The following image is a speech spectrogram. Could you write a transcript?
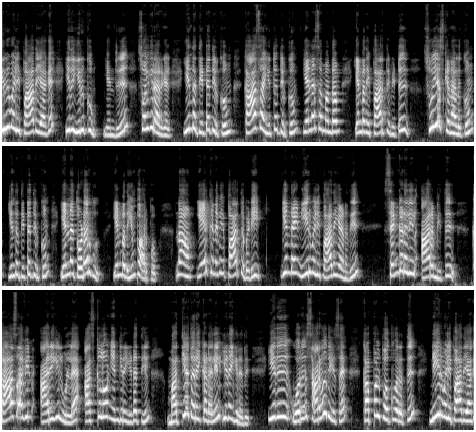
இருவழி பாதையாக இது இருக்கும் என்று சொல்கிறார்கள். இந்த திட்டத்திற்கும் காசா யுத்தத்திற்கும் என்ன சம்பந்தம் என்பதை பார்த்துவிட்டு சூயஸ் கெனாலுக்கும் இந்த திட்டத்திற்கும் என்ன தொடர்பு என்பதையும் பார்ப்போம். நாம் ஏற்கனவே பார்த்தபடி இந்த நீர்வழி பாதையானது செங்கடலில் ஆரம்பித்து காசாவின் அருகில் உள்ள அஸ்கலோன் என்கிற இடத்தில் மத்திய தரைக்கடலில் இணைகிறது. இது ஒரு சர்வதேச கப்பல் போக்குவரத்து நீர்வழி பாதையாக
